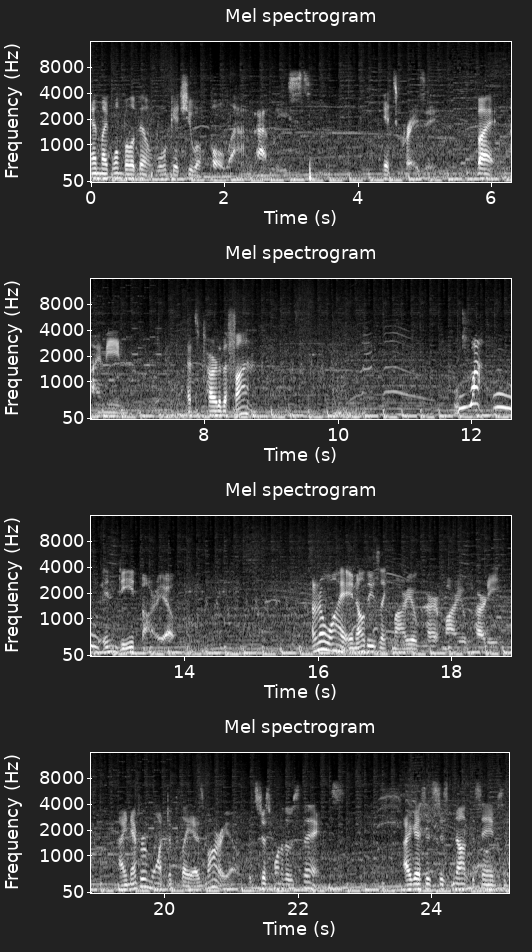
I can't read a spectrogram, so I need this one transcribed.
And like one bullet bill will get you a full lap at least. It's crazy. But I mean that's part of the fun. Wahoo! Indeed, Mario. I don't know why in all these like Mario Kart, Mario Party, I never want to play as Mario. It's just one of those things. I guess it's just not the same since.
